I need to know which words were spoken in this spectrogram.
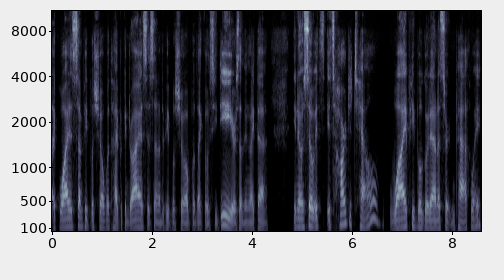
like why does some people show up with hypochondriasis and other people show up with like OCD or something like that? You know, so it's it's hard to tell why people go down a certain pathway,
